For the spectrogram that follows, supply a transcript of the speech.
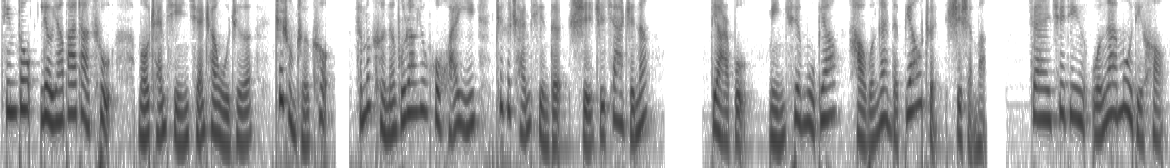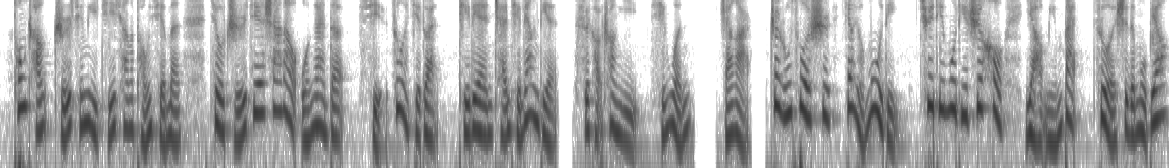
京东六幺八大促，某产品全场五折，这种折扣怎么可能不让用户怀疑这个产品的实质价值呢？第二步，明确目标，好文案的标准是什么？在确定文案目的后。通常执行力极强的同学们就直接杀到文案的写作阶段，提炼产品亮点，思考创意行文。然而，正如做事要有目的，确定目的之后，要明白做事的目标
